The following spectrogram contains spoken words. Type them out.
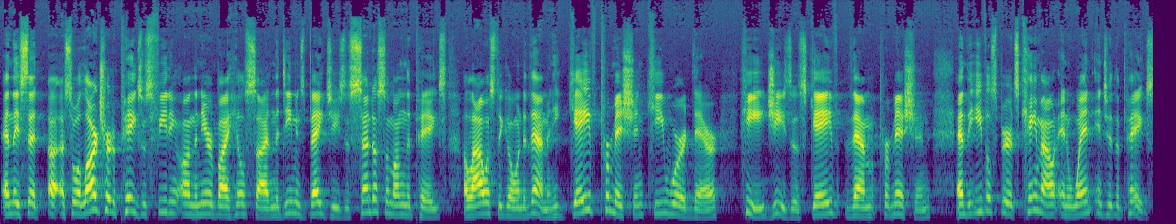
And they said, uh, So a large herd of pigs was feeding on the nearby hillside, and the demons begged Jesus, Send us among the pigs, allow us to go into them. And he gave permission, key word there, he, Jesus, gave them permission, and the evil spirits came out and went into the pigs.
